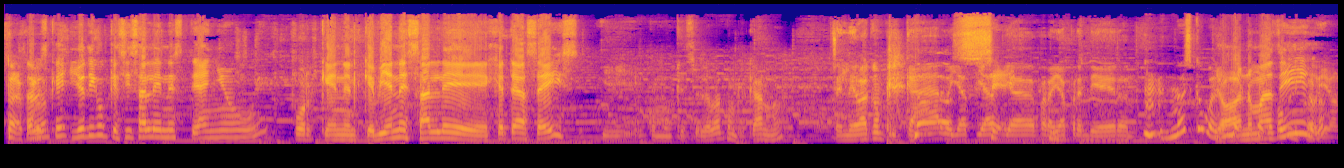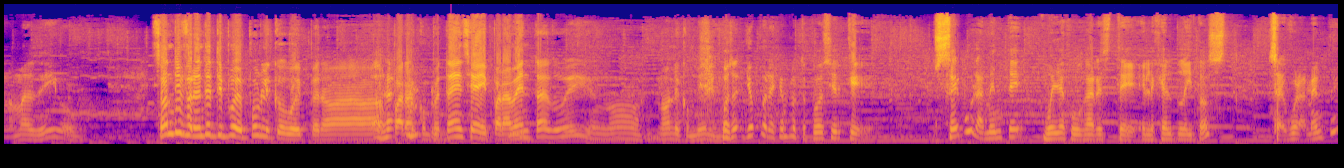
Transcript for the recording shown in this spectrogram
¿Sabes qué? Yo digo que sí sale en este año, güey. Porque en el que viene sale GTA 6 y como que se le va a complicar, ¿no? Se le va a complicar, No ya, ya, ya, para allá aprendieron. No es como el Yo nomás público, digo, ¿no? yo nomás digo. Son diferentes tipos de público, güey, pero ah, para competencia y para ventas, güey, no, no le conviene. Sea, yo por ejemplo te puedo decir que seguramente voy a jugar este el Hellblade 2, seguramente.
